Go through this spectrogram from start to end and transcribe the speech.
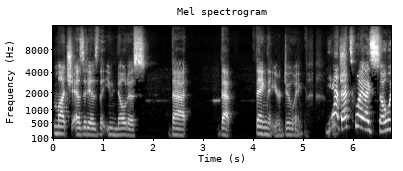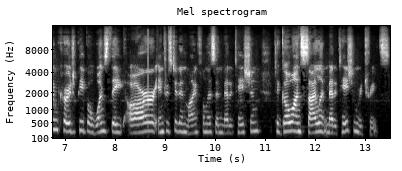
much as it is that you notice that that thing that you're doing. Yeah, Which- that's why I so encourage people once they are interested in mindfulness and meditation to go on silent meditation retreats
